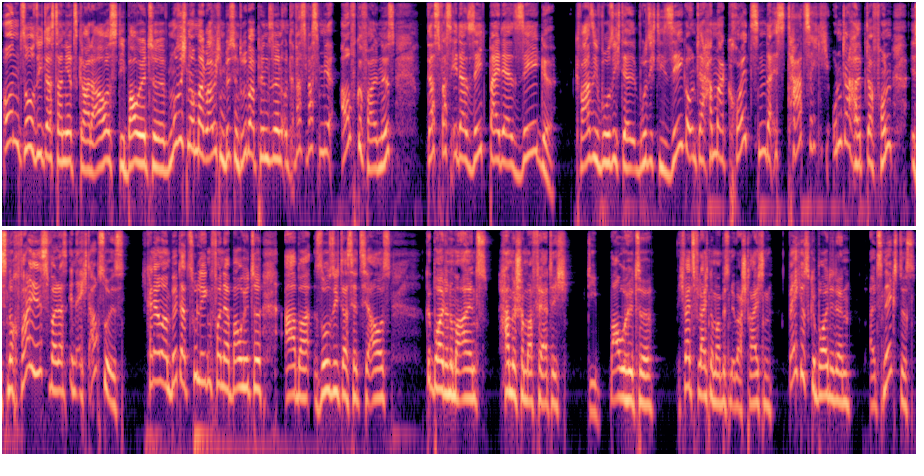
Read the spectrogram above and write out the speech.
Und so sieht das dann jetzt gerade aus. Die Bauhütte muss ich nochmal, glaube ich, ein bisschen drüber pinseln. Und was, was mir aufgefallen ist, das, was ihr da seht bei der Säge, quasi wo sich, der, wo sich die Säge und der Hammer kreuzen, da ist tatsächlich unterhalb davon, ist noch weiß, weil das in echt auch so ist. Ich kann ja mal ein Bild dazulegen von der Bauhütte, aber so sieht das jetzt hier aus. Gebäude Nummer 1 haben wir schon mal fertig. Die Bauhütte. Ich werde es vielleicht noch mal ein bisschen überstreichen. Welches Gebäude denn als nächstes?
